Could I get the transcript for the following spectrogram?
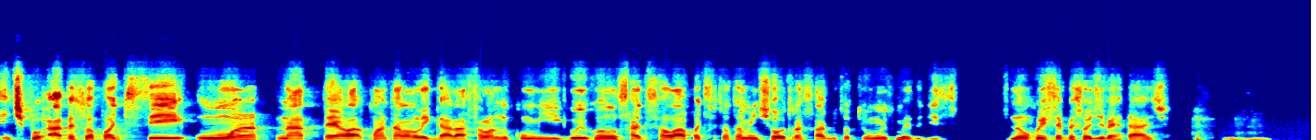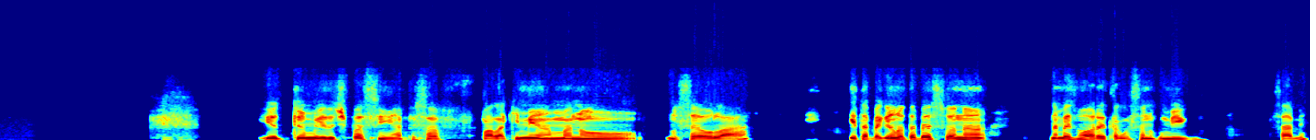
e, tipo, a pessoa pode ser uma na tela, com a tela ligada, falando comigo, e quando sai do celular pode ser totalmente outra, sabe? Então eu tenho muito medo disso, de não conhecer a pessoa de verdade. E eu tenho medo, tipo assim, a pessoa falar que me ama no, no celular e tá pegando outra pessoa na, na mesma hora que tá conversando comigo, sabe?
